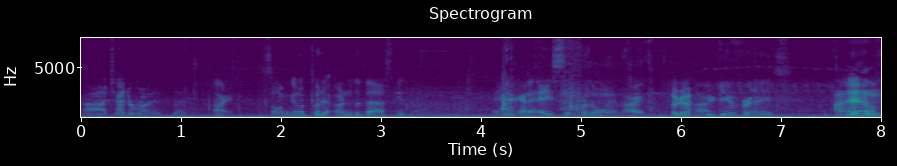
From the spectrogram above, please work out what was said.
Ah, I tried to run it, but Alright, so I'm gonna put it under the basket. And you're gonna ace it for the win, alright? Okay. you're due for an ace. I am.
